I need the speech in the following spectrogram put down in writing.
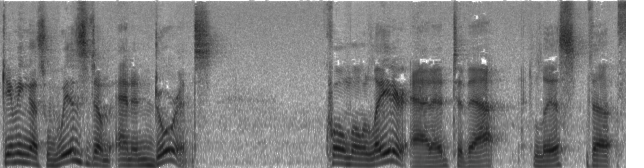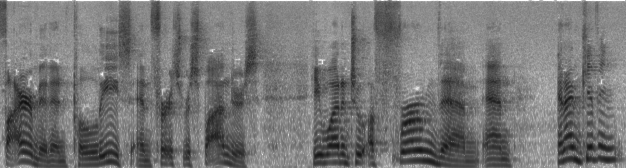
giving us wisdom and endurance. Cuomo later added to that list the firemen and police and first responders. He wanted to affirm them, and, and I'm giving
